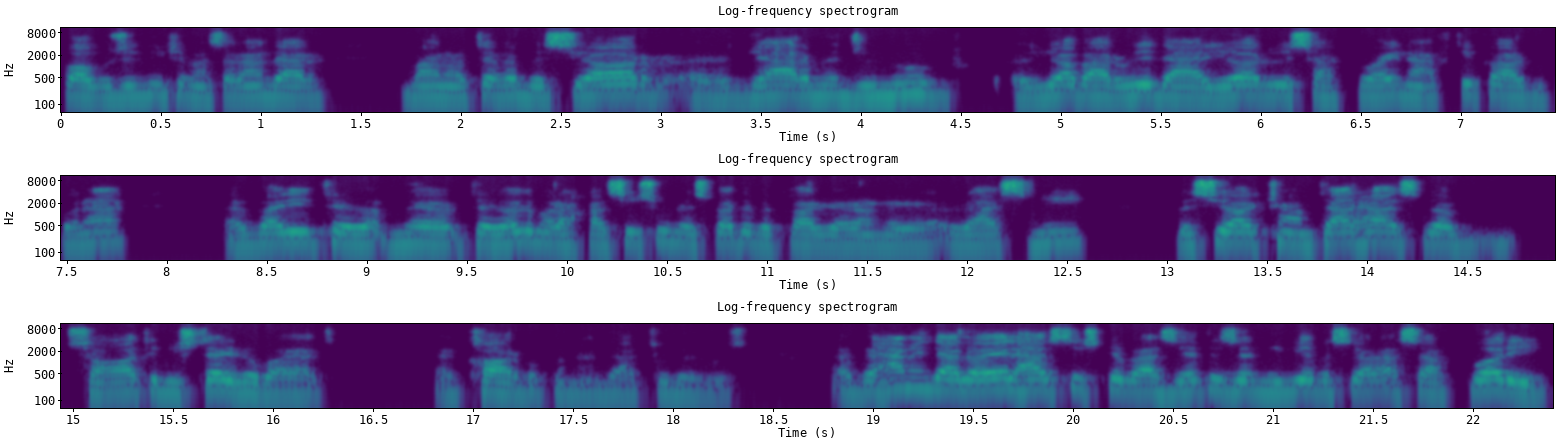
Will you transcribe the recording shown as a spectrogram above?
با وجود که مثلا در مناطق بسیار گرم جنوب یا بر روی دریا روی سکوهای نفتی کار می‌کنن. ولی تعداد مرخصیشون نسبت به کارگران رسمی بسیار کمتر هست و ساعات بیشتری رو باید کار بکنن در طول روز. به همین دلایل هستش که وضعیت زندگی بسیار اسفباری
